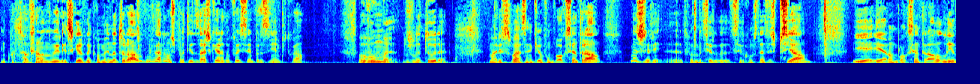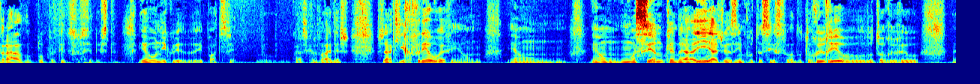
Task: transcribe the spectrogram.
Enquanto houver uma maioria de esquerda, como é natural, governam os partidos à esquerda. Foi sempre assim em Portugal. Houve uma legislatura, Mário Soares, em que houve um bloco central, mas, enfim, foi uma circunstância especial e era um bloco central liderado pelo Partido Socialista. É a única hipótese o Carlos Carvalhas já aqui referiu, enfim, é um, é um, é um, um aceno que anda aí, às vezes imputa-se isso ao Dr. Rui Rio, o Dr. Rui Rio eh,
